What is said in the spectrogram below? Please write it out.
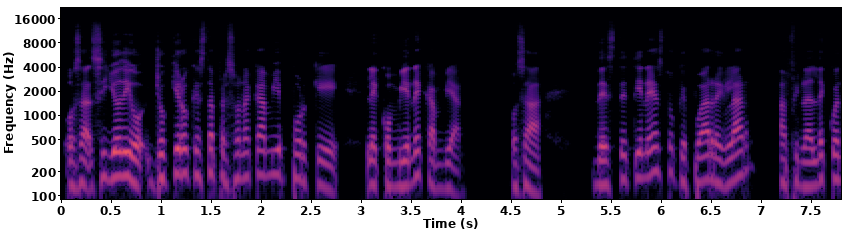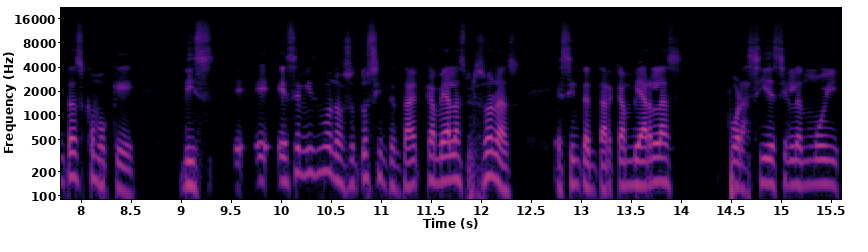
O sea, si yo digo, yo quiero que esta persona cambie porque le conviene cambiar. O sea, de este tiene esto que puede arreglar, a final de cuentas como que e, e, ese mismo nosotros intentar cambiar a las personas, es intentar cambiarlas, por así decirles, muy,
